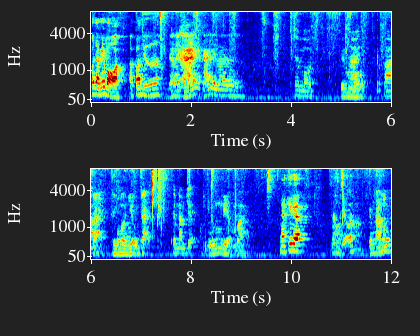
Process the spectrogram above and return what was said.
Có ra cái bò à, à cân. Chưa. Giờ này cái cái. người ta thêm một. Thêm Hai. một. Ba. Chạy. Thêm bao nhiêu cũng chạy thêm 5 triệu. Bốn điểm bài nhà kia. Năm triệu á. Thêm năm đấy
